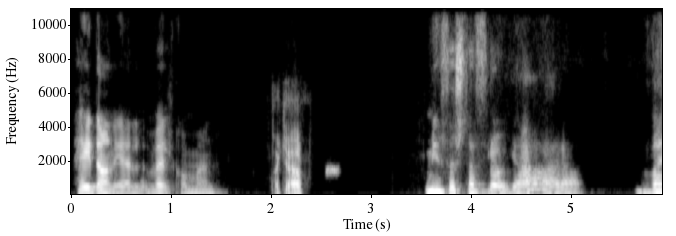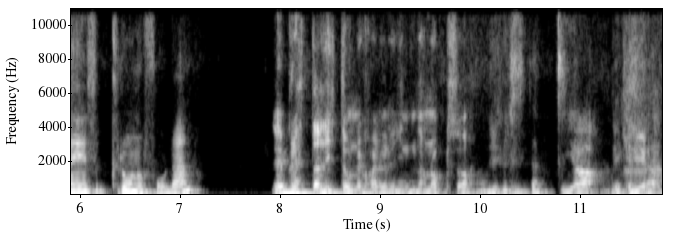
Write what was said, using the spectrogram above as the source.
Hej Daniel, välkommen. Tackar. Min första fråga är vad är Kronofogden? Berätta lite om dig själv innan också. Just det. Ja, Det kan du göra.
